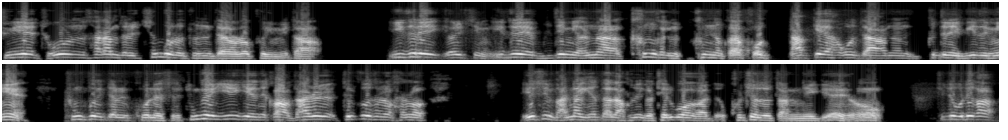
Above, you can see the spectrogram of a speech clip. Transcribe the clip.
주위에 좋은 사람들을 친구로 두는 자로 보입니다. 이들의 열심, 이들의 믿음이 얼마나 큰가, 큽니까? 곧 낫게 하고자 하는 그들의 믿음이 중풍자를 구원했어요. 중병이 이 얘기하니까 나를 들것으로 가서 예수님 만나게 해달라. 그러니까 데리고 와가지고 고쳐줬다는 얘기예요. 진짜 우리가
